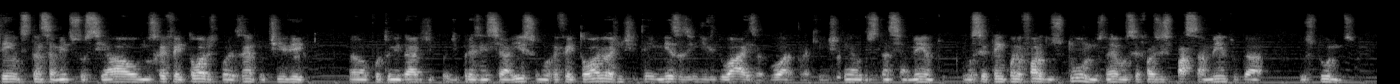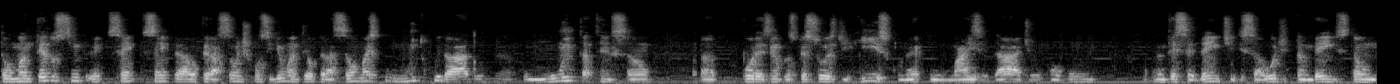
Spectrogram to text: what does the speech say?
tem o distanciamento social. Nos refeitórios, por exemplo, tive a oportunidade de, de, presenciar isso no refeitório. A gente tem mesas individuais agora para que a gente tenha o distanciamento. Você tem, quando eu falo dos turnos, né, você faz o espaçamento da, dos turnos. Então, mantendo sempre, sempre a operação, a gente conseguiu manter a operação, mas com muito cuidado, né, com muita atenção. Uh, por exemplo, as pessoas de risco, né, com mais idade ou com algum antecedente de saúde, também estão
